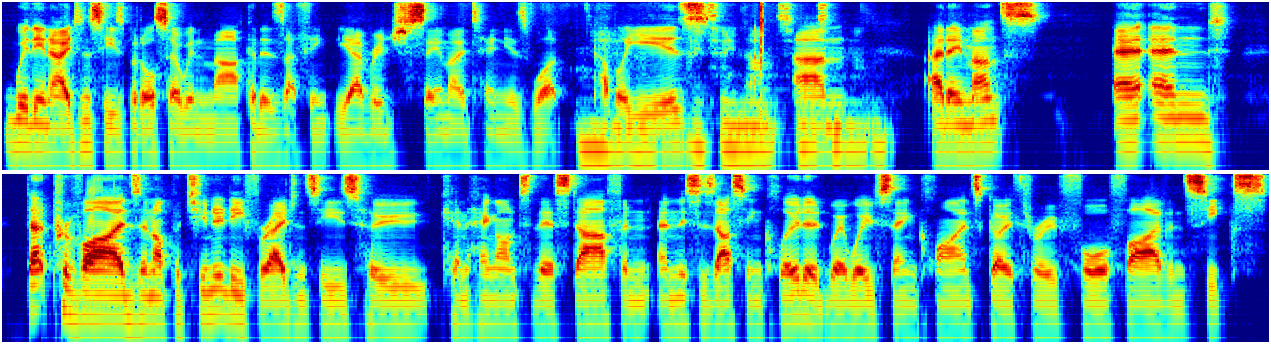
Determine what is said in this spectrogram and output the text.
within agencies, but also in marketers. I think the average CMO tenure is what, a couple of years, 18 months. Um, 18 months. 18 months. And, and that provides an opportunity for agencies who can hang on to their staff. And, and this is us included, where we've seen clients go through four, five, and six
